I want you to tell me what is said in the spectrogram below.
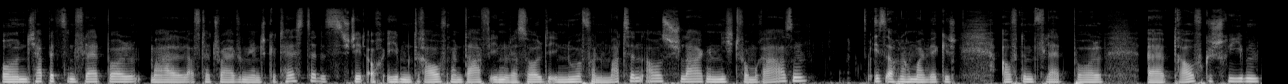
Und ich habe jetzt den Flatball mal auf der Driving Range getestet. Es steht auch eben drauf, man darf ihn oder sollte ihn nur von Matten ausschlagen, nicht vom Rasen ist auch nochmal wirklich auf dem Flatball äh, draufgeschrieben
